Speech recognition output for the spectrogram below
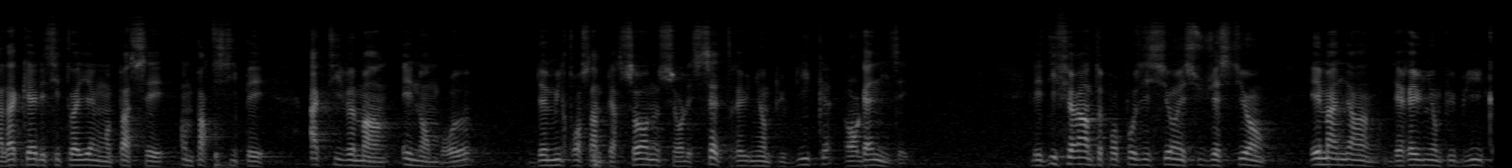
à laquelle les citoyens ont, passé, ont participé activement et nombreux, 2300 personnes sur les sept réunions publiques organisées. Les différentes propositions et suggestions émanant des réunions publiques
